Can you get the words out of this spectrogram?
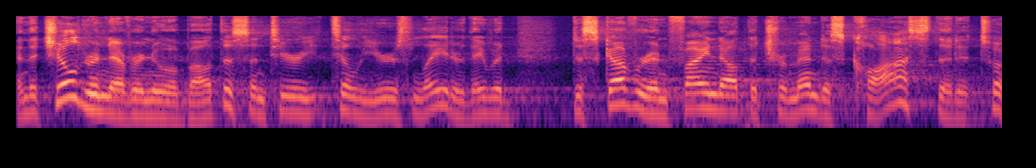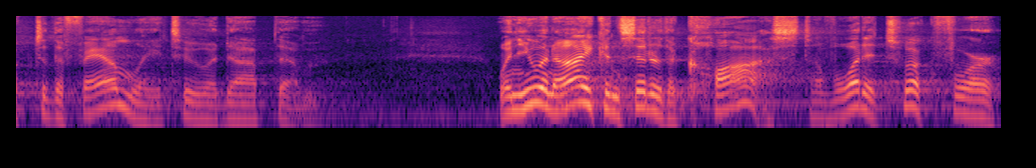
And the children never knew about this until, years later. They would discover and find out the tremendous cost that it took to the family to adopt them. When you and I consider the cost of what it took for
